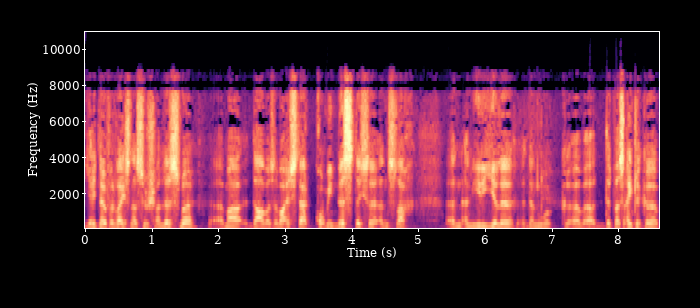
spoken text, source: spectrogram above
jy het nou verwys na sosialisme, uh, maar daar was 'n baie sterk kommunistiese inslag in in hierdie hele ding ook. Uh, dit was eintlik 'n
